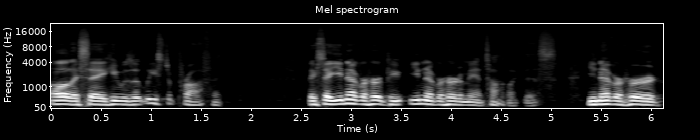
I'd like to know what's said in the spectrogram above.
Oh, they say he was at least a prophet. They say, You never heard, you never heard a man talk like this. You never heard,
